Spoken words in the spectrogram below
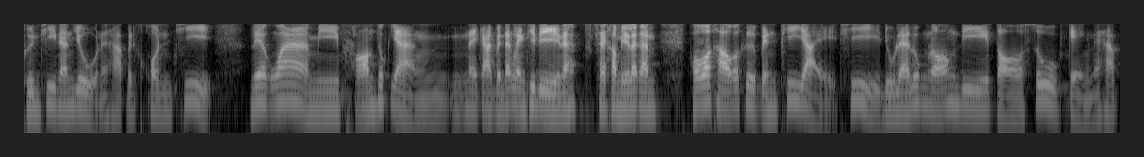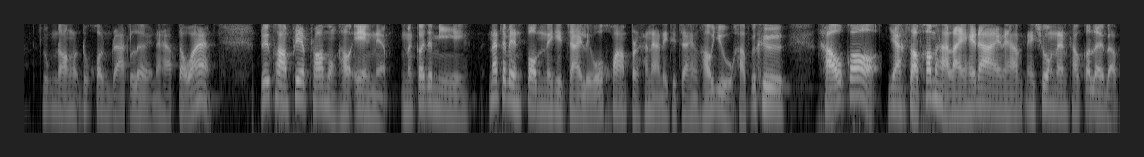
พื้นที่นั้นอยู่นะครับ เป็นคนที่เรียกว่ามีพร้อมทุกอย่างในการเป็นนักเลงที่ดีนะ ใช้คำนี้แล้วกัน เพราะว่าเขาก็คือเป็นพี่ใหญ่ที่ดูแลลูกน้องดีต่อสู้เก่งนะครับ ลูกน้องทุกคนรักเลยนะครับ แต่ว่าด้วยความเพียบพร้อมของเขาเองเนี่ย มันก็จะมีน่าจะเป็นปมในจิตใจ หรือว่าความปรารถนาในจิตใจของเขาอยู่ครับ ก็คือเขาก็อยากสอบเข้ามหาลัยให้ได้นะครับ ในช่วงนั้นเขาก็เลยแบบ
